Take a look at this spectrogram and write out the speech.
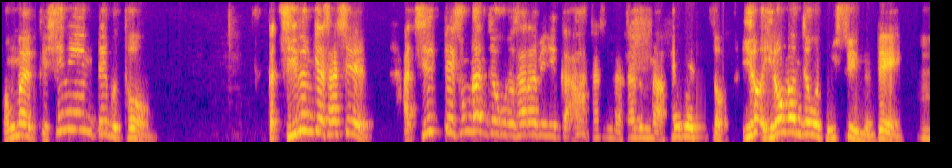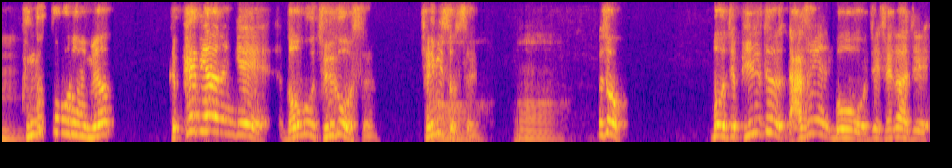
정말 그 신인 때부터 그러니까 지는 게 사실 아 질 때 순간적으로 사람이니까 아 짜증나 짜증나 패배했어 이런 이런 감정을 들수 있는데 음, 궁극적으로 보면 그 패배하는 게 너무 즐거웠어요. 재밌었어요. 어, 그래서 뭐 이제 빌드 나중에 뭐 이제 제가 이제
